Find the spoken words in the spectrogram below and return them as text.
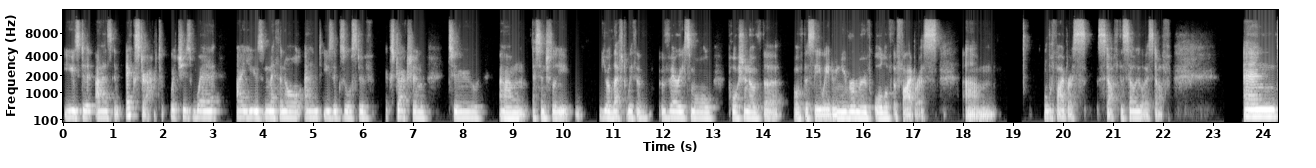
used it as an extract, which is where I use methanol and use exhaustive extraction to um, essentially you're left with a very small portion of the of the seaweed and you remove all of the fibrous um, all the fibrous stuff, the cellular stuff. And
